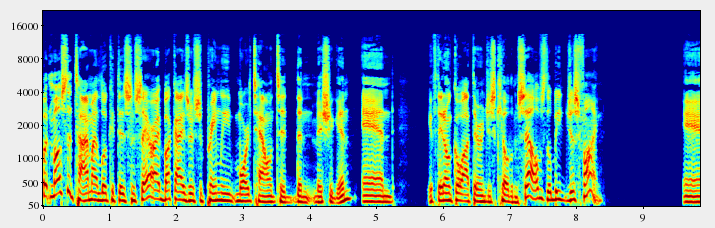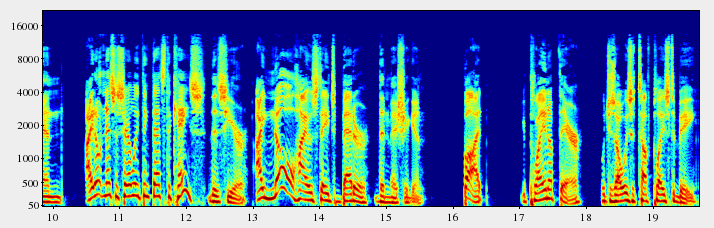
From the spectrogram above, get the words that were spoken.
But most of the time, I look at this and say, all right, Buckeyes are supremely more talented than Michigan. And if they don't go out there and just kill themselves, they'll be just fine. And I don't necessarily think that's the case this year. I know Ohio State's better than Michigan, but you're playing up there, which is always a tough place to be.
